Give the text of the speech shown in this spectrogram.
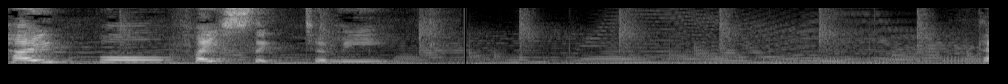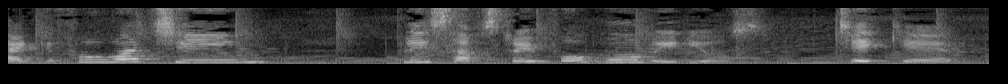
hypophysectomy. Thank you for watching. Please subscribe for more videos. Take care.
